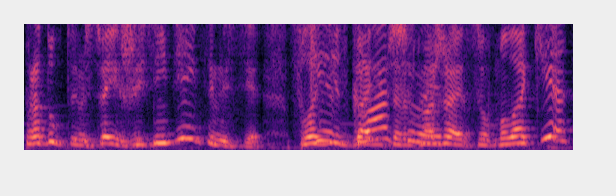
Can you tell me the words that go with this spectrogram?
продуктами своей жизнедеятельности плодит, гадит, сквашивает- размножается в молоке,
